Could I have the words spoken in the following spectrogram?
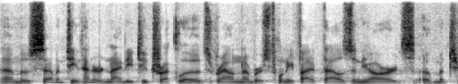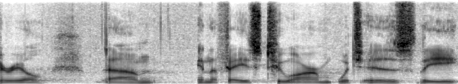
Um, It was 1,792 truckloads, round numbers, 25,000 yards of material. Um, In the Phase Two arm, which is the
